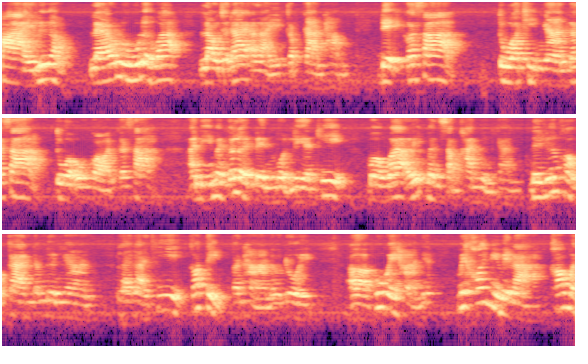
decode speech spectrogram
ปลายเรื่อง แล้วรู้เลยว่าเราจะได้อะไรกับการทำเด็กก็ทราบ ตัวทีมงานก็ทราบ ตัวองค์กรก็ทราบ อันนี้มันก็เลยเป็นบทเรียนที่มองว่าเอ้ยมันสำคัญเหมือนกัน ในเรื่องของการดำเนินงานหลาย ๆ ที่ก็ติดปัญหาโดยผู้บริหารเนี่ยไม่ค่อยมีเวลาเข้ามา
